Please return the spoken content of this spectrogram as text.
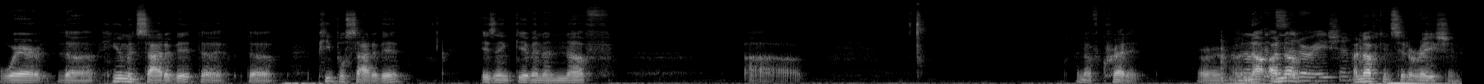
where the human side of it the the people side of it isn't given enough uh, enough credit or enough, enough consideration. Enough, enough consideration.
